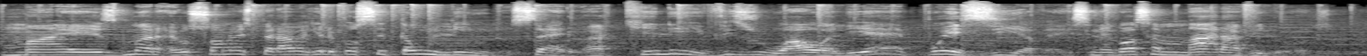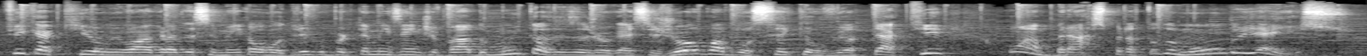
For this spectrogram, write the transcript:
Mas, mano, eu só não esperava que ele fosse tão lindo, sério. Aquele visual ali é poesia, velho. Esse negócio é maravilhoso. Fica aqui o meu agradecimento ao Rodrigo por ter me incentivado muitas vezes a jogar esse jogo, a você que ouviu até aqui. Um abraço para todo mundo e é isso.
